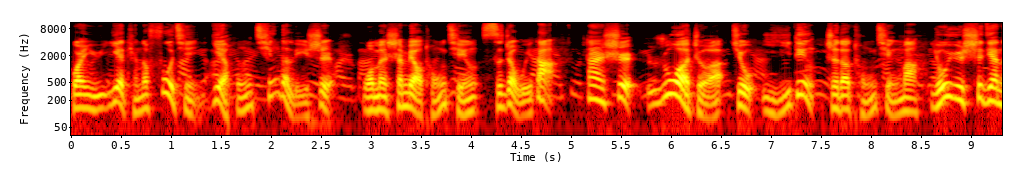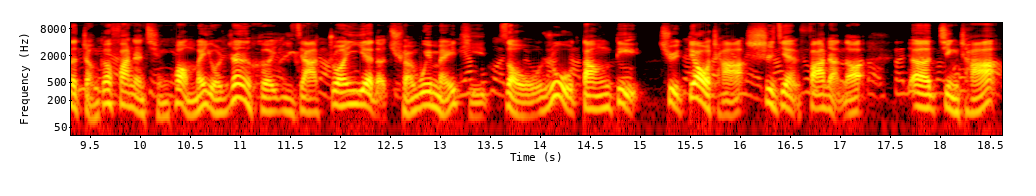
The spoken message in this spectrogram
关于叶婷的父亲叶红青的离世，我们深表同情，死者为大。但是弱者就一定值得同情吗？由于事件的整个发展情况，没有任何一家专业的权威媒体走入当地去调查事件发展的，呃，警察、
